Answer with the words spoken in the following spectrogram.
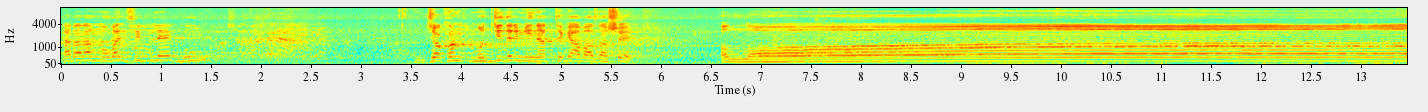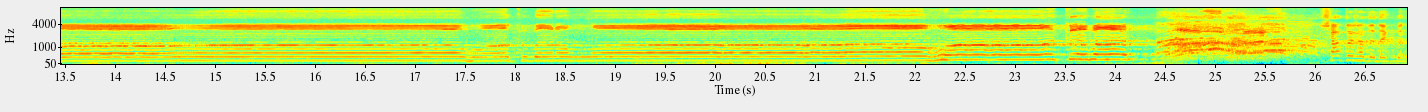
সারা রাত মোবাইল ছিপলে ঘুম যখন মসজিদের মিনার থেকে আওয়াজ আসে আকবার আকবার। সাথে সাথে দেখবেন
